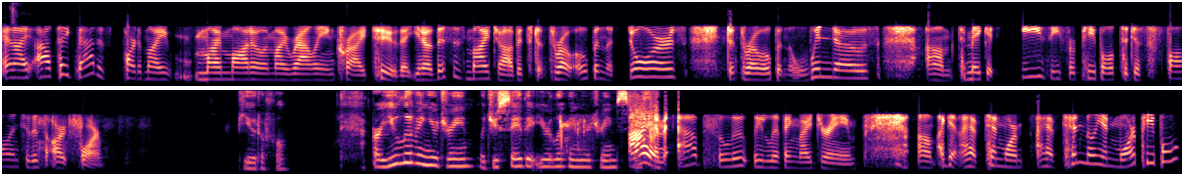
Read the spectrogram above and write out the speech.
And I, I'll take that as part of my my motto and my rallying cry too. That you know, this is my job. It's to throw open the doors, to throw open the windows, um, to make it easy for people to just fall into this art form. Beautiful. Are you living your dream? Would you say that you're living your dream? I am absolutely living my dream. Um, again, I have ten more. I have ten million more people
